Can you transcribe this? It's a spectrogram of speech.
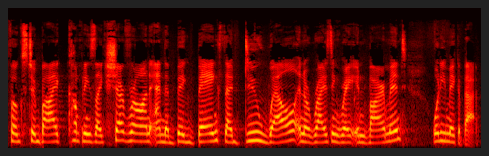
folks to buy companies like Chevron and the big banks that do well in a rising rate environment. What do you make of that?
